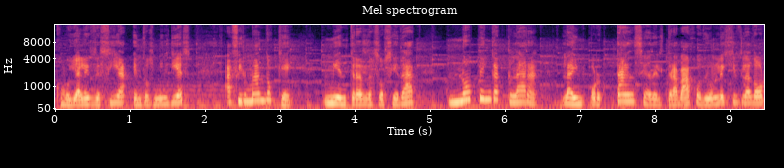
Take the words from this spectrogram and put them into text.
como ya les decía, en 2010, afirmando que mientras la sociedad no tenga clara la importancia del trabajo de un legislador,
